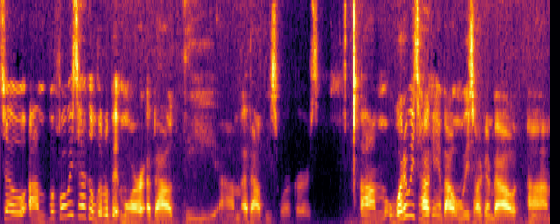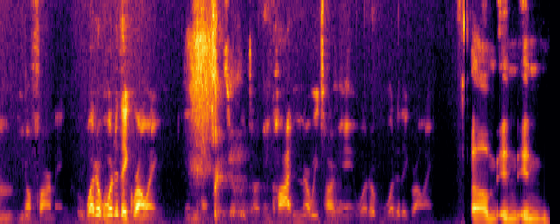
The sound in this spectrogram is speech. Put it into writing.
so um, before we talk a little bit more about the um, about these workers um, what are we talking about when we're talking about um, you know farming what are, what are they growing in Texas? Are we talking cotton? Are we talking what? Are, what are they growing? Um, in in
